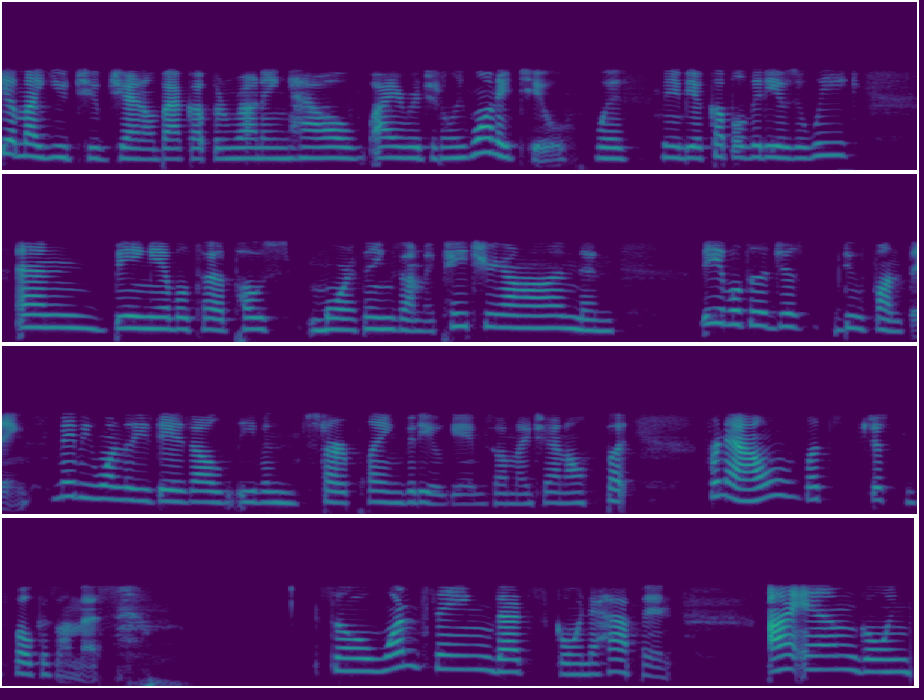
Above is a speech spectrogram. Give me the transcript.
get my YouTube channel back up and running how I originally wanted to, with maybe a couple videos a week, and being able to post more things on my Patreon, and be able to just do fun things. Maybe one of these days I'll even start playing video games on my channel, but for now, let's just focus on this. So, one thing that's going to happen, I am going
